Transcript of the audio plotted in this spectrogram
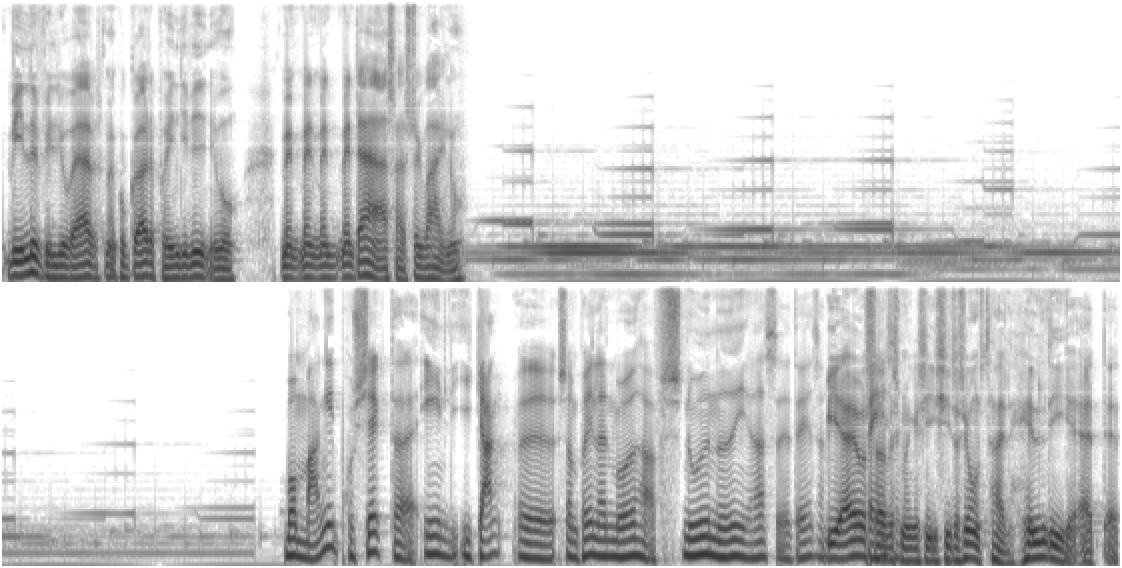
vilde ville jo være, hvis man kunne gøre det på individniveau. Men, men, men, men der er altså et stykke vej endnu. Hvor mange projekter er egentlig i gang, øh, som på en eller anden måde har snuden nede i jeres øh, data? Vi er jo base. så, hvis man kan sige, situationstegn heldige, at, at,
